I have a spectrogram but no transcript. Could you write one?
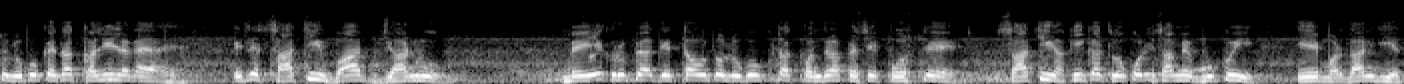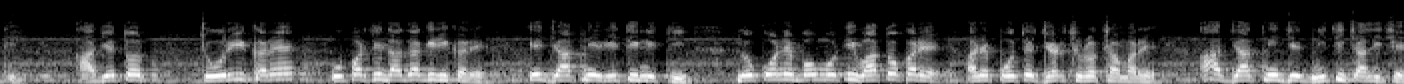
તો લોકો કહેતા, કલી લગાયા હે. એટલે સાચી વાત જાણવું. મેં એક રૂપિયા દેતા હું તો લોકો તક પંદર પૈસે પહોંચતે હૈ સાચી હકીકત લોકોની સામે મૂકવી એ મર્દાનગી હતી. આજે તો ચોરી કરે, ઉપરથી દાદાગીરી કરે, એ જાતની રીતિ નીતિ લોકોને બહુ મોટી વાતો કરે અને પોતે જળ સુરક્ષામાં રહે આ જાતની જે નીતિ ચાલી છે,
